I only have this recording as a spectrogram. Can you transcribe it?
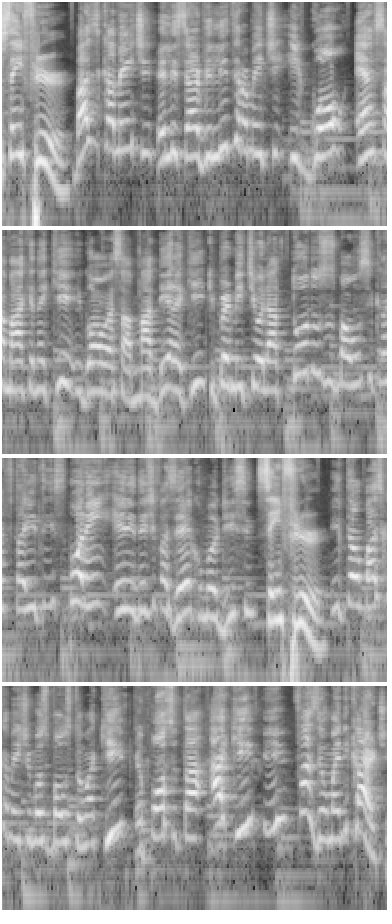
sem fio. Basicamente, ele serve literalmente igual essa máquina aqui, igual essa madeira aqui, que permite olhar todos os baús e craftar itens. Porém, ele deixa fazer, como eu disse, sem fio. Então, basicamente, meus baús estão aqui. Eu posso estar tá aqui e fazer um minecart.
